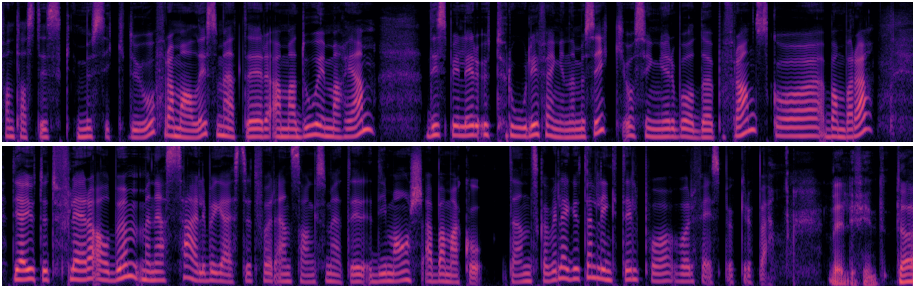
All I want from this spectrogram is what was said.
fantastisk musikkduo fra Mali som heter Amadou i Mariam. De spiller utrolig fengende musikk og synger både på fransk og bambara. De har gitt ut flere album, men jeg er særlig begeistret for en sang som heter Dimanche à Bamako. Den skal vi legge ut en link til på vår Facebook-gruppe. Veldig fint. Da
